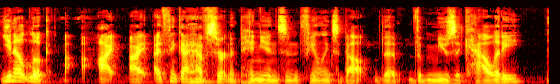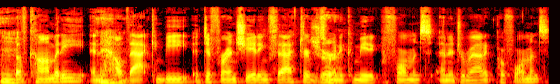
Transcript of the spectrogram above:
You know, look, I, I, I think I have certain opinions and feelings about the the musicality of comedy and how that can be a differentiating factor between a comedic performance and a dramatic performance.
